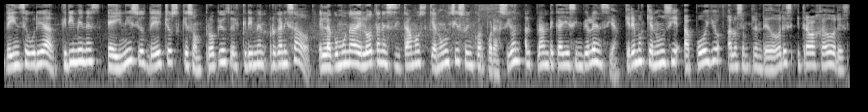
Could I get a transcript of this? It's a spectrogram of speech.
de inseguridad, crímenes e inicios de hechos que son propios del crimen organizado. En la comuna de Lota necesitamos que anuncie su incorporación al plan de calle sin violencia. Queremos que anuncie apoyo a los emprendedores y trabajadores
